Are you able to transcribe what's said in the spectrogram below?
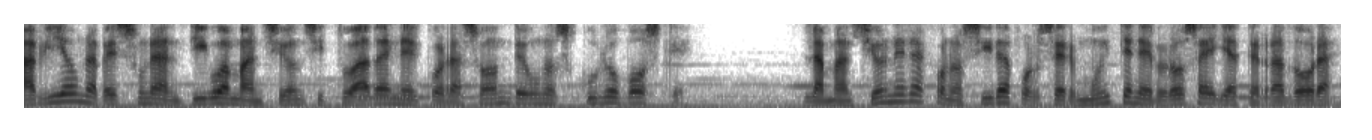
Había una vez una antigua mansión situada en el corazón de un oscuro bosque. La mansión era conocida por ser muy tenebrosa y aterradora,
